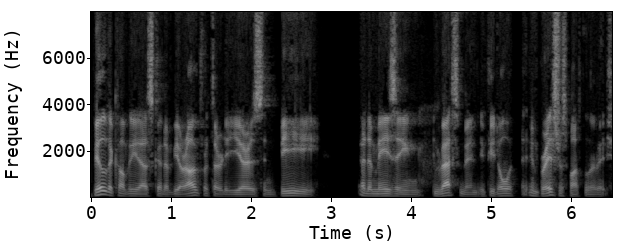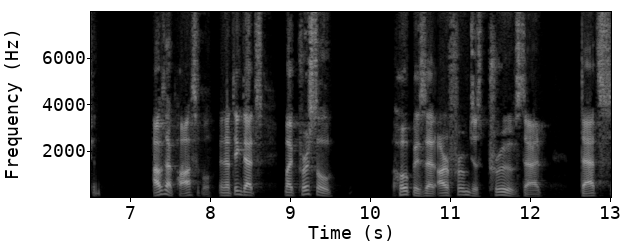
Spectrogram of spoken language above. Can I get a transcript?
build a company that's going to be around for 30 years and be an amazing investment if you don't embrace responsible innovation? How is that possible? And I think that's my personal hope is that our firm just proves that that's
